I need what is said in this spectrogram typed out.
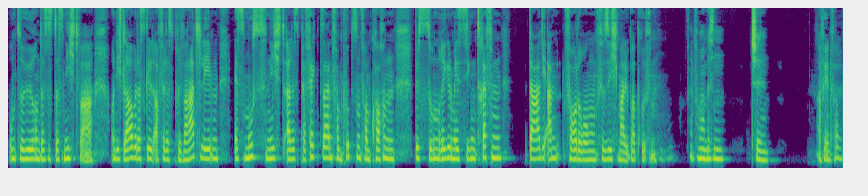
um zu hören, dass es das nicht war. Und ich glaube, das gilt auch für das Privatleben. Es muss nicht alles perfekt sein, vom Putzen, vom Kochen bis zum regelmäßigen Treffen, da die Anforderungen für sich mal überprüfen. Einfach mal ein bisschen chillen. Auf jeden Fall.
